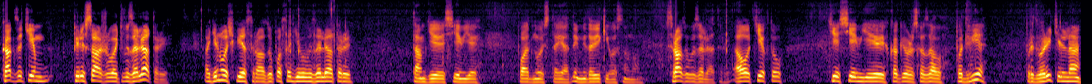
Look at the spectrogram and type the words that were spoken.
Как затем пересаживать в изоляторы – Одиночки я сразу посадил в изоляторы, там, где семьи по одной стоят, и медовики в основном, сразу в изоляторы. А вот те, кто, те семьи, как я уже сказал, по две, предварительно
